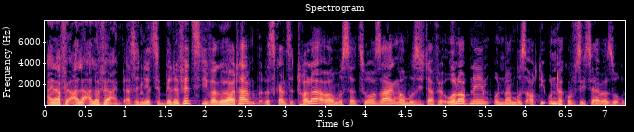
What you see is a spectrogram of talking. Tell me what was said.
einer für alle, alle für einen. Das sind jetzt die Benefits, die wir gehört haben. Das Ganze toller, aber man muss dazu auch sagen, man muss sich dafür Urlaub nehmen und man muss auch die Unterkunft sich selber suchen.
